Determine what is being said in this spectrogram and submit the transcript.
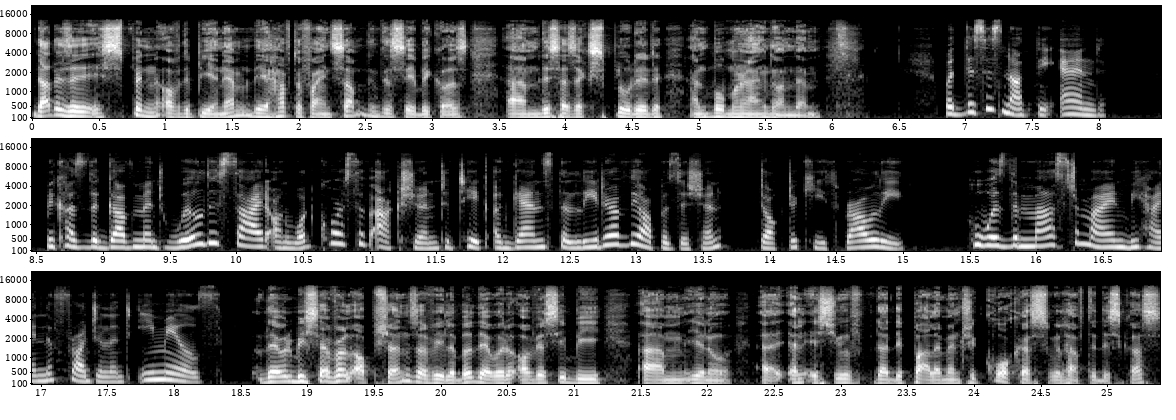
that is a spin of the PNM. They have to find something to say because um, this has exploded and boomeranged on them. But this is not the end because the government will decide on what course of action to take against the leader of the opposition, Dr. Keith Rowley, who was the mastermind behind the fraudulent emails there will be several options available. There will obviously be, um, you know, uh, an issue that the parliamentary caucus will have to discuss.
